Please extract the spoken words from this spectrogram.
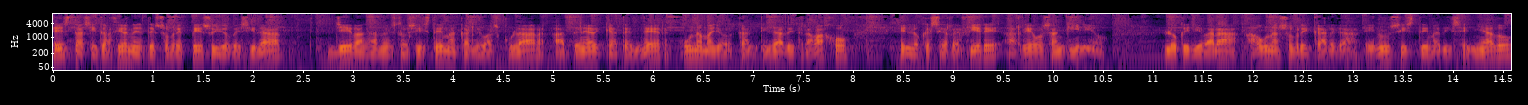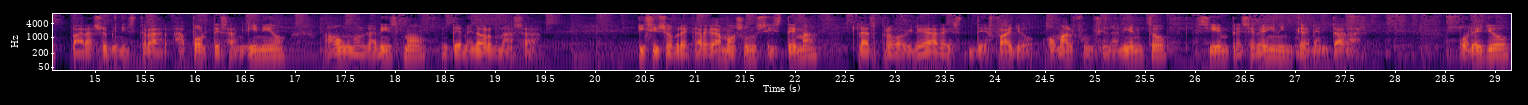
Estas situaciones de sobrepeso y obesidad llevan a nuestro sistema cardiovascular a tener que atender una mayor cantidad de trabajo en lo que se refiere a riego sanguíneo, lo que llevará a una sobrecarga en un sistema diseñado para suministrar aporte sanguíneo a un organismo de menor masa. Y si sobrecargamos un sistema, las probabilidades de fallo o mal funcionamiento siempre se ven incrementadas. Por ello,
